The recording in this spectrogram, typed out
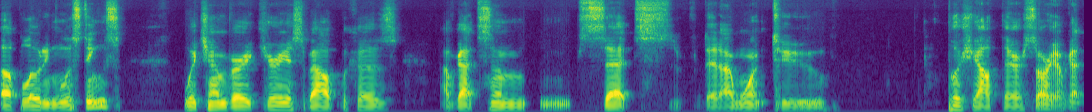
uploading listings, which I'm very curious about because I've got some sets that I want to push out there. Sorry, I've got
